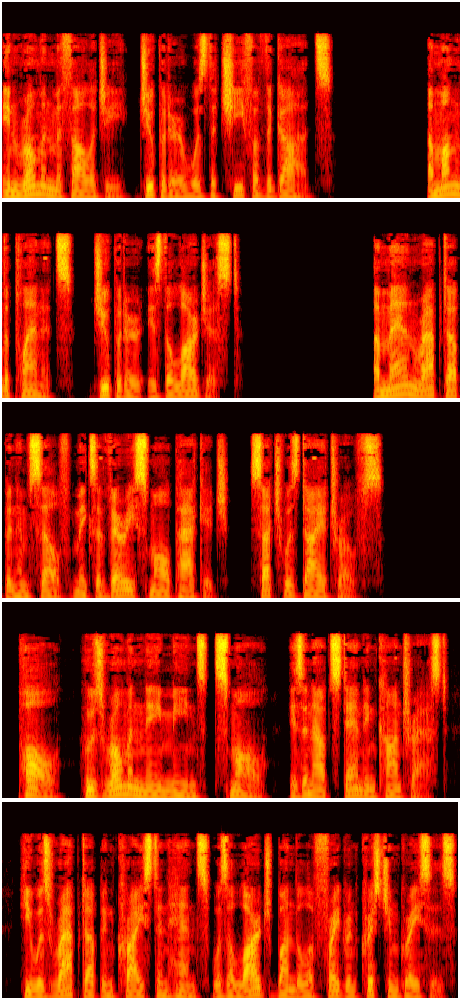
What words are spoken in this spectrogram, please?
In Roman mythology, Jupiter was the chief of the gods. Among the planets, Jupiter is the largest. A man wrapped up in himself makes a very small package, such was Diotrephes. Paul, whose Roman name means small, is an outstanding contrast, he was wrapped up in Christ and hence was a large bundle of fragrant Christian graces,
